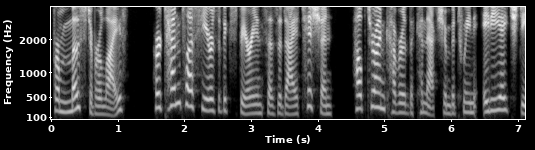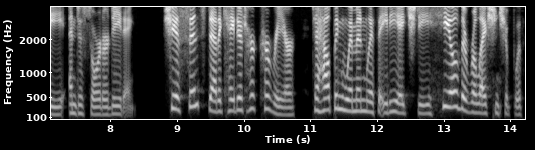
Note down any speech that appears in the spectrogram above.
for most of her life, her 10 plus years of experience as a dietitian helped her uncover the connection between ADHD and disordered eating. She has since dedicated her career to helping women with ADHD heal their relationship with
